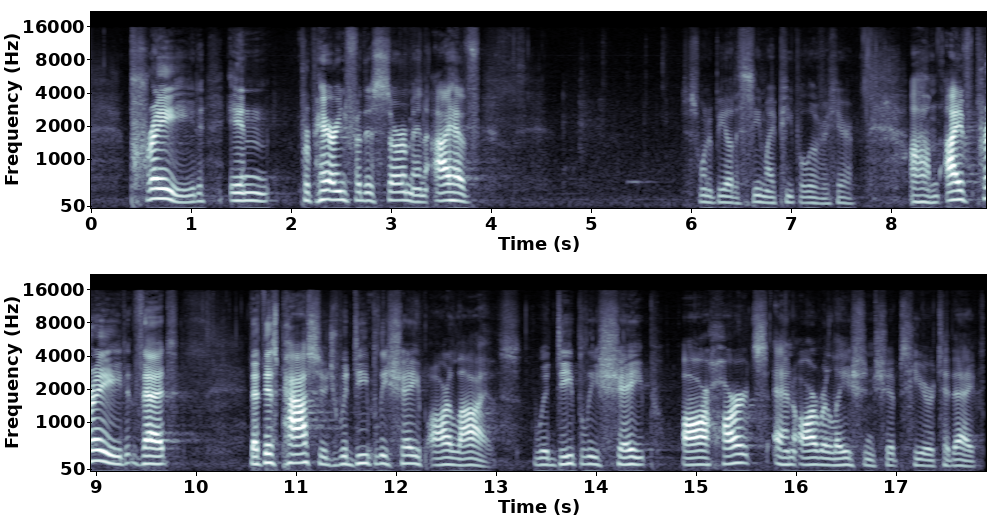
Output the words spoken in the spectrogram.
prayed in preparing for this sermon, I have just want to be able to see my people over here. Um, I've prayed that, that this passage would deeply shape our lives, would deeply shape our hearts and our relationships here today.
